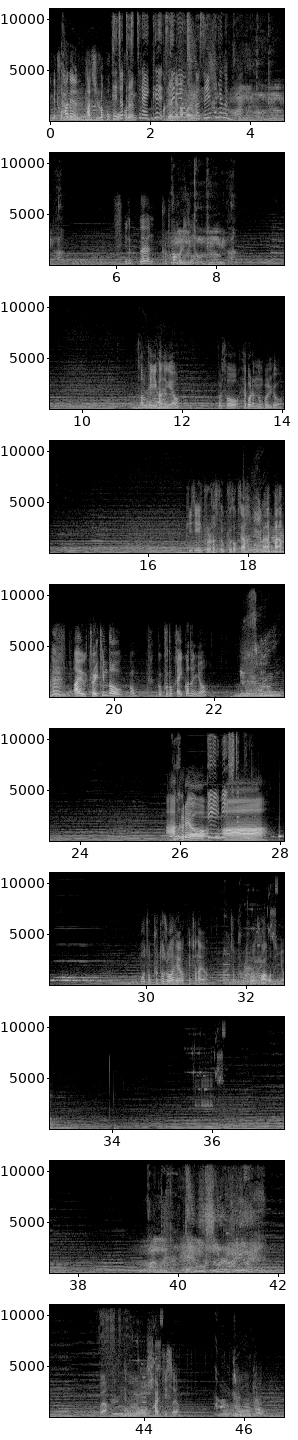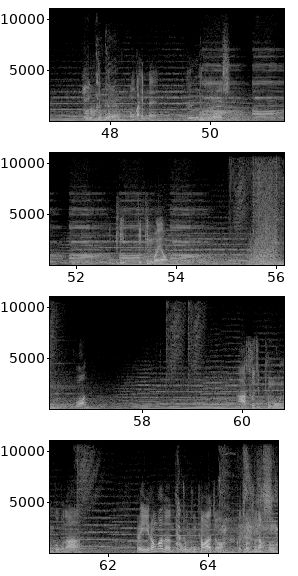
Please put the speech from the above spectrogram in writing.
이게 초반엔 다 질러 뽑고 그래 스트라이크 그래야 되나 봐요. 것을 환영합니다. 이게 왜 풀토만 걸리지? 선택이 가능해요? 벌써 해버렸는 걸요. BJ 플러스 구독자. 아유, 저희 팀도 어? 그 구독자 있거든요. 아, 곧 그래요. 게임이 아. 뭐저 풀토 좋아해요. 괜찮아요. 네, 저 풀토 좋아하거든요. 내 목숨을 아유해. 뭐야? 뭐 갈 수 있어요? 뭔가 했네. DP? DP는 뭐예요? 후원? 아, 수집품 모으는 거구나. 그래, 이런 거는 좀 공평하죠. 그쵸, 저장소.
